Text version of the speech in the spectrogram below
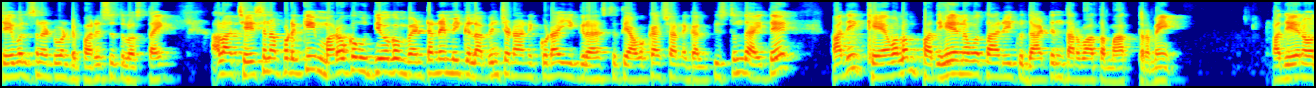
చేయవలసినటువంటి పరిస్థితులు వస్తాయి. అలా చేసినప్పటికీ మరొక ఉద్యోగం వెంటనే మీకు లభించడానికి కూడా ఈ గ్రహస్థితి అవకాశాన్ని కల్పిస్తుంది. అయితే అది కేవలం పదిహేనవ తారీఖు దాటిన తర్వాత మాత్రమే. పదిహేనవ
